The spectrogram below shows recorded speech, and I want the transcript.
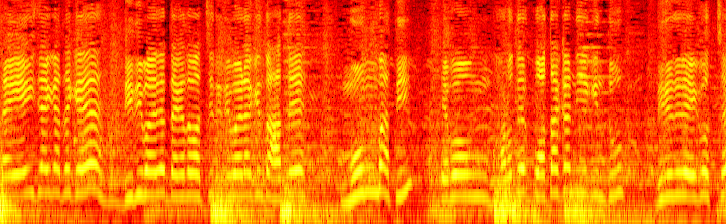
তাই এই জায়গা থেকে দিদিভাইদের দেখাতে পাচ্ছি। দিদিভাইরা কিন্তু হাতে মোমবাতি এবং ভারতের পতাকা নিয়ে কিন্তু ধীরে ধীরে এগোচ্ছে।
